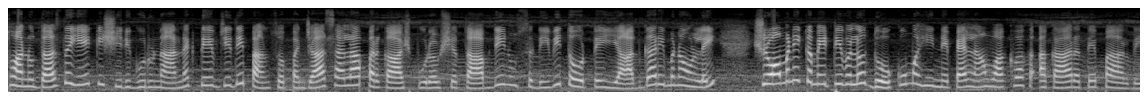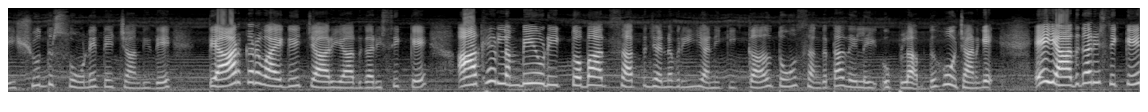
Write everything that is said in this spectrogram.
ਤੁਹਾਨੂੰ ਦੱਸ ਦਈਏ ਕਿ ਸ਼੍ਰੀ ਗੁਰੂ ਨਾਨਕ ਦੇਵ ਜੀ ਦੀ 550 ਸਾਲਾ ਪ੍ਰਕਾਸ਼ ਪੁਰਬ ਸ਼ਤਾਬਦੀ ਨੂੰ ਸਦੀਵੀ ਤੌਰ ਤੇ ਯਾਦਗਾਰੀ ਬਣਾਉਣ ਲਈ ਸ਼੍ਰੋਮਣੀ ਕਮੇਟੀ ਵੱਲੋਂ 2 ਕੁ ਮਹੀਨੇ ਪਹਿਲਾਂ ਵੱਖ-ਵੱਖ ਆਕਾਰ ਅਤੇ ਭਾਰ ਦੇ ਸ਼ੁੱਧ ਸੋਨੇ ਤੇ ਚਾਂਦੀ ਦੇ ਤਿਆਰ ਕਰਵਾਏ ਗਏ ਚਾਰ ਯਾਦਗਾਰੀ ਸਿੱਕੇ ਆਖਿਰ ਲੰਬੀ ਉਡੀਕ ਤੋਂ ਬਾਅਦ 7 ਜਨਵਰੀ, ਯਾਨੀ ਕਿ ਕੱਲ ਤੋਂ ਸੰਗਤਾਂ ਦੇ ਲਈ ਉਪਲਬਧ ਹੋ ਜਾਣਗੇ। ਇਹ ਯਾਦਗਾਰੀ ਸਿੱਕੇ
